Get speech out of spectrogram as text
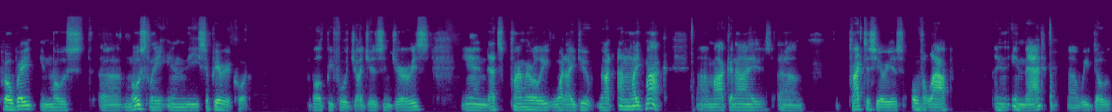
probate, and most, uh, mostly in the Superior Court, both before judges and juries. And that's primarily what I do, not unlike Mark. Uh, Mark and I's um, practice areas overlap in, in that. Uh, we do,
